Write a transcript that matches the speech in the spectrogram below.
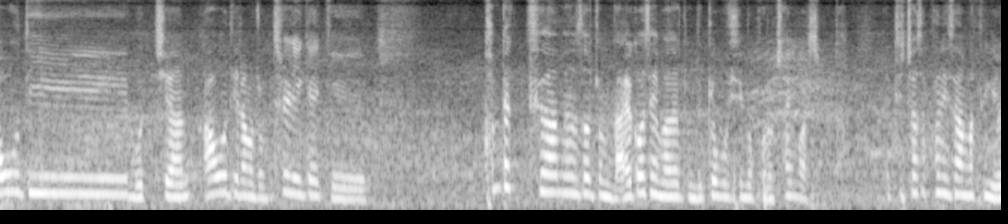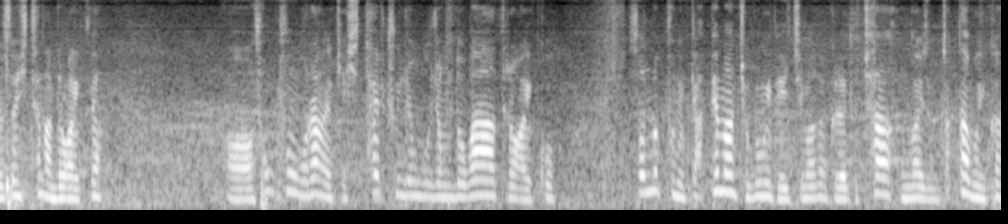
아우디 못지않 아우디랑 좀 틀리게 그 컴팩트하면서 좀 날것의 맛을 좀 느껴볼 수 있는 그런 차인 것 같습니다. 뒷좌석 편의상 같은 게 열선 시트는 안 들어가 있고요. 어, 송풍구랑 이렇게 C타입 충전구 정도가 들어가 있고 썬루프는 이렇게 앞에만 적용이 돼 있지만은 그래도 차 공간이 좀 작다 보니까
